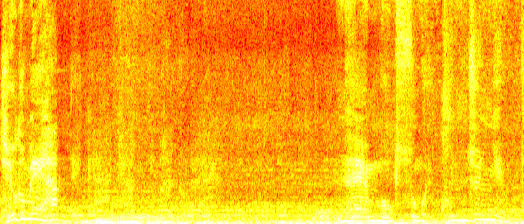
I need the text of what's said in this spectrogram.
죽음의 함대가 강림하노라. 내 목숨을 군주님께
